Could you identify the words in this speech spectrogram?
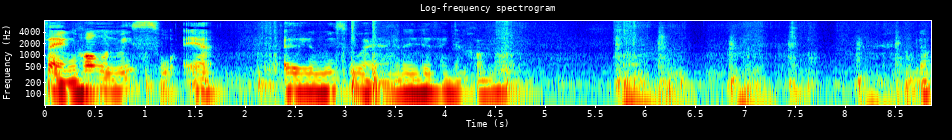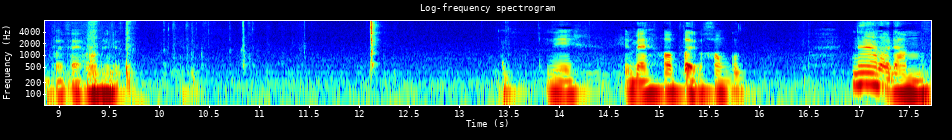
แสงห้องมันไม่สวยอะ เออ มันไม่สวยอะก็เลยใช้แสงจากคอมลองเปิดไฟห้องให้ดู นี่ เห็นไหมพอเปิดคอมก็ หน้าเราดำ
